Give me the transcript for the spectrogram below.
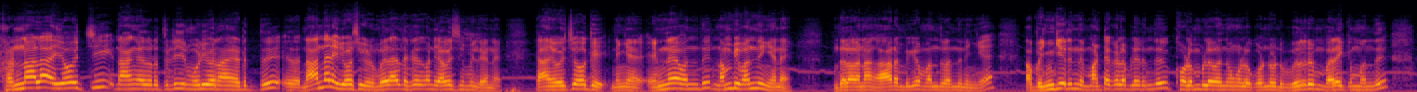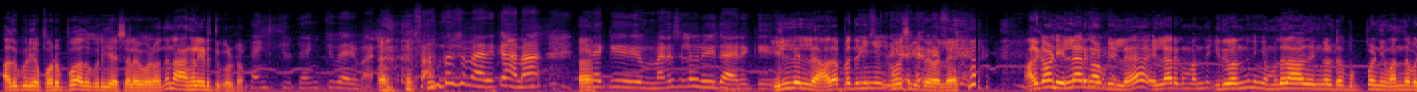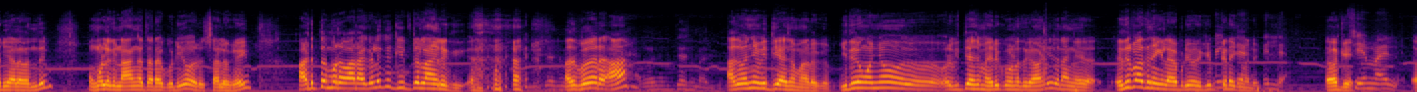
கண்ணால் யோசிச்சு நாங்கள் ஒரு திடீர் முடிவை நான் எடுத்து நான் தானே யோசிக்கணும் வேறு கேட்க வேண்டிய அவசியம் இல்லை என்ன? நான் யோசிச்சு ஓகே நீங்கள் என்ன வந்து நம்பி வந்தீங்க என்ன? முதலாவது நாங்கள் ஆரம்பிக்க வந்து வந்து நீங்கள் அப்போ இங்கேருந்து மட்டக்களப்புலேருந்து கொழும்புல வந்து உங்களை கொண்டு வந்து விரும் வரைக்கும் வந்து அதுக்குரிய பொறுப்பு அதுக்குரிய செலவுகள் வந்து நாங்களே எடுத்துக்கொள்கிறோம் தேங்க்யூ தேங்க்யூ வெரி மச் சந்தோஷமா இருக்கு. ஆனா எனக்கு மனசுல ஒரு இதா இருக்கு. இல்லை இல்லை அதை பற்றி நீங்கள் யோசிக்க தேவையில்ல. அதுக்காண்டி எல்லாருக்கும் அப்படி இல்லை. எல்லாருக்கும் வந்து இது வந்து நீங்கள் முதலாவது எங்கள்கிட்ட புக் பண்ணி வந்தபடியால் வந்து உங்களுக்கு நாங்கள் தரக்கூடிய ஒரு சலுகை. அடுத்த முறை வராங்களுக்கு gift எல்லாம் இருக்குது அது வேறு ஆ? அது கொஞ்சம் வித்தியாசமாக இருக்கும் இதுவும் கொஞ்சம் ஒரு வித்தியாசமாக இருக்கும்னதுக்காண்டி இதை நாங்கள் எதிர்பார்த்துனீங்களா அப்படி ஒரு கிஃப்ட் கிடைக்க வேண்டி? இல்ல ஓகே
